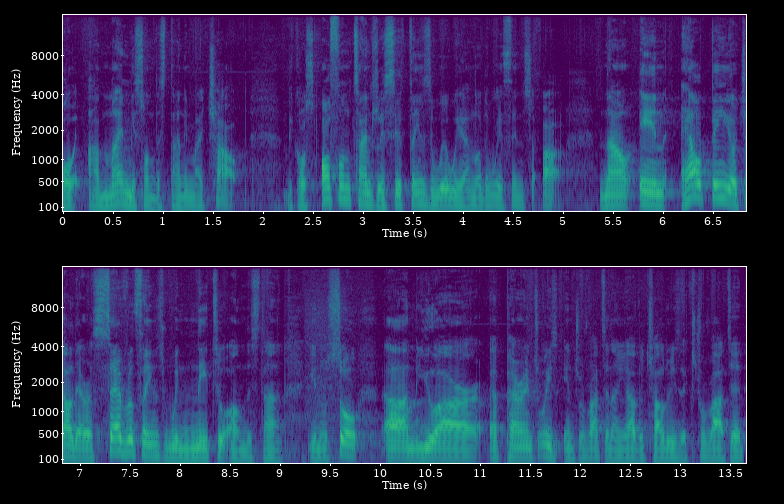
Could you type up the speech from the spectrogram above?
or am I misunderstanding my child? Because oftentimes we see things the way we are, not the way things are. Now, in helping your child, there are several things we need to understand. You know, so um, you are a parent who is introverted and you have a child who is extroverted.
